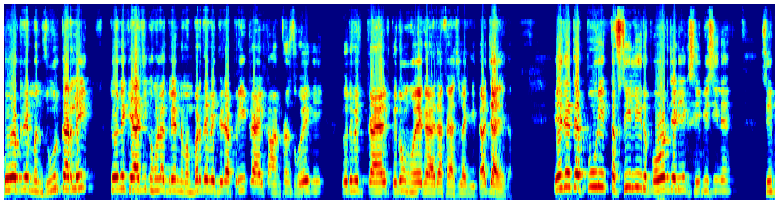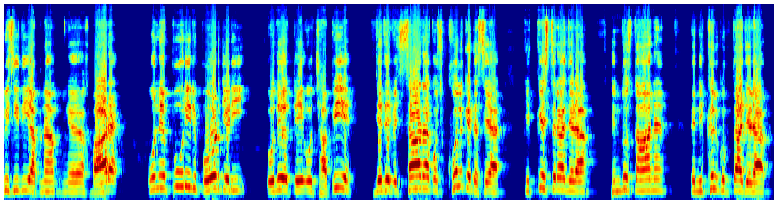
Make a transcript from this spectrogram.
ਕੋਰਟ ਨੇ ਮਨਜ਼ੂਰ ਕਰ ਲਈ ਤੇ ਉਹਨੇ ਕਿਹਾ ਜੀ ਕਿ ਹੁਣ ਅਗਲੇ ਨਵੰਬਰ ਦੇ ਵਿੱਚ ਜਿਹੜਾ ਪ੍ਰੀ ਟ੍ਰਾਇਲ ਕਾਨਫਰੰਸ ਹੋਏਗੀ ਤੇ ਉਹਦੇ ਵਿੱਚ ਟ੍ਰਾਇਲ ਕਦੋਂ ਹੋਏਗਾ, ਇਹਦਾ ਫੈਸਲਾ ਕੀਤਾ ਜਾਏਗਾ। ਇਹਦੇ ਤੇ ਪੂਰੀ ਤਫਸੀਲੀ ਰਿਪੋਰਟ ਜਿਹੜੀ ਇੱਕ ਸੀਬੀਸੀ ਨੇ ਸੀਬੀਸੀ ਦੀ ਆਪਣਾ ਅਖਬਾਰ ਹੈ, ਉਹਨੇ ਪੂਰੀ ਰਿਪੋਰਟ ਜਿਹੜੀ ਉਹਦੇ ਉੱਤੇ ਉਹ ਛਾਪੀ ਹੈ, ਜਿਹਦੇ ਵਿੱਚ ਸਾਰਾ ਕੁਝ ਖੁੱਲ ਕੇ ਦੱਸਿਆ ਕਿ ਕਿਸ ਤਰ੍ਹਾਂ ਜਿਹੜਾ ਹਿੰਦੁਸਤਾਨ ਹੈ ਤੇ ਨਿਖਿਲ ਗੁਪਤਾ ਜਿਹੜਾ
